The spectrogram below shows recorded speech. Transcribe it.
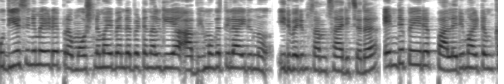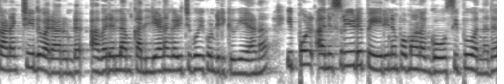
പുതിയ സിനിമയുടെ പ്രമോഷനുമായി ബന്ധപ്പെട്ട് നൽകിയ അഭിമുഖത്തിലായിരുന്നു ഇരുവരും സംസാരിച്ചത്. എന്റെ പേര് പലരുമായിട്ടും കണക്ട് ചെയ്ത് വരാറുണ്ട്. അവരെല്ലാം കല്യാണം കഴിച്ചു പോയിക്കൊണ്ടിരിക്കുകയാണ്. ഇപ്പോൾ അനുശ്രീയുടെ പേരിനൊപ്പമാണ് ഗോസിപ്പ് വന്നത്.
